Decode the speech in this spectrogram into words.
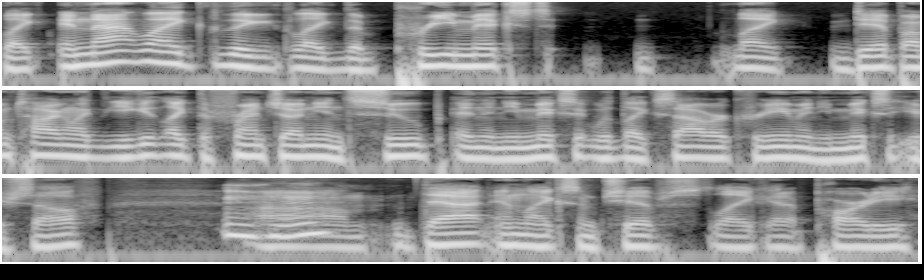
like and not like the like the pre-mixed like dip. I'm talking like you get like the French onion soup and then you mix it with like sour cream and you mix it yourself. Mhm. Um, that and like some chips like at a party.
